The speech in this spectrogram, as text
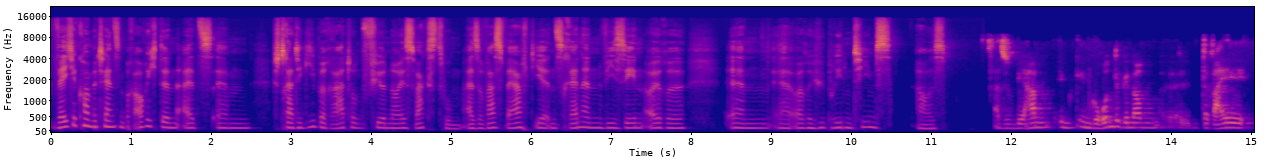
Welche Kompetenzen brauche ich denn als ähm, Strategieberatung für neues Wachstum? Also was werft ihr ins Rennen? Wie sehen eure ähm, äh, eure hybriden Teams aus? Also wir haben im, im Grunde genommen äh, drei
